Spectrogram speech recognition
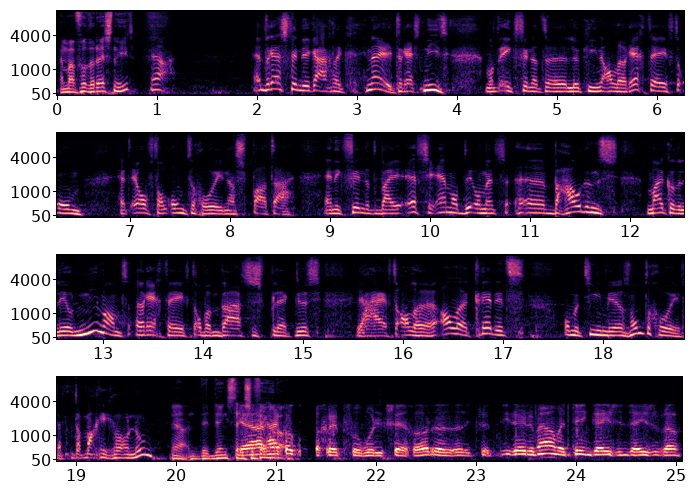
En maar voor de rest niet? Ja. En de rest vind ik eigenlijk, nee, de rest niet. Want ik vind dat uh, Lukien alle recht heeft om het elftal om te gooien naar Sparta. En ik vind dat bij FCM op dit moment uh, behoudens Michael de Leeuw niemand recht heeft op een basisplek. Dus ja, hij heeft alle, alle credits om het team weer eens om te gooien. Dat, dat mag hij gewoon doen. Ja, denk steeds ja hij heeft ook begrip voor, moet ik zeggen. Hoor. Ik niet helemaal met Dink eens in deze van...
